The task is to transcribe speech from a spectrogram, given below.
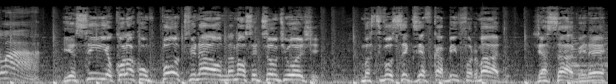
lá! E assim eu coloco um ponto final na nossa edição de hoje. Mas se você quiser ficar bem informado, já sabe, né?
